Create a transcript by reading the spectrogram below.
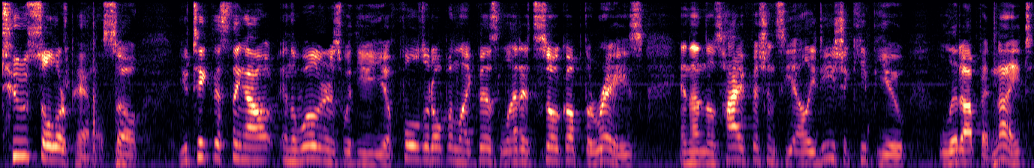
two solar panels. So you take this thing out in the wilderness with you, you fold it open like this, let it soak up the rays, and then those high efficiency LEDs should keep you lit up at night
